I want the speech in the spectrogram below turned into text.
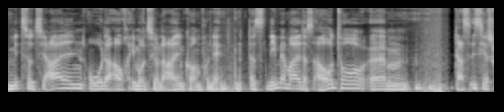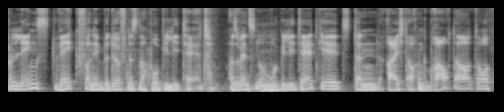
mit sozialen oder auch emotionalen Komponenten. Das nehmen wir mal das Auto. Ähm, das ist ja schon längst weg von dem Bedürfnis nach Mobilität. Also wenn es nur um mhm. Mobilität geht, dann reicht auch ein Gebrauchtauto,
